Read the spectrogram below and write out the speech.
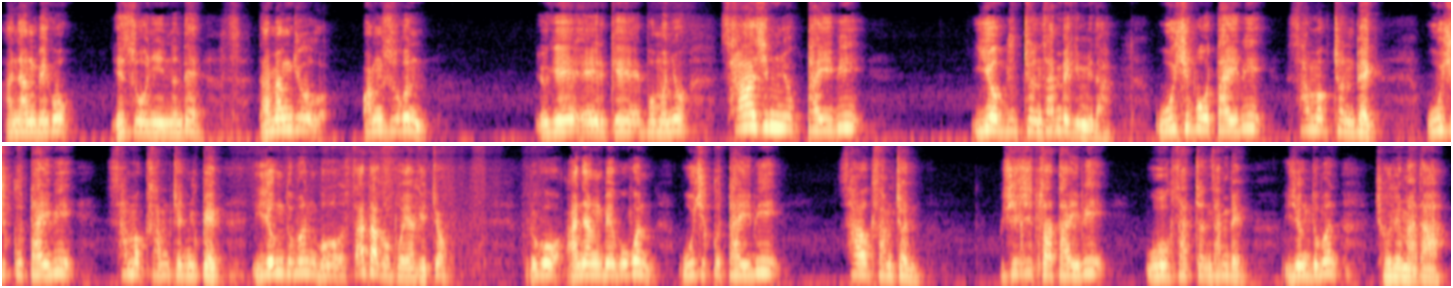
안양배곡 예스원이 있는데 남양주 왕숙은 여기에 이렇게 보면요 46 타입이 2억 6,300입니다. 55 타입이 3억 1,100, 59 타입이 3억 3,600. 이 정도면 뭐 싸다고 보야겠죠. 그리고 안양배곡은 59 타입이 4억 3천, 74 타입이 5억 4천300. 이 정도면 저렴하다.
